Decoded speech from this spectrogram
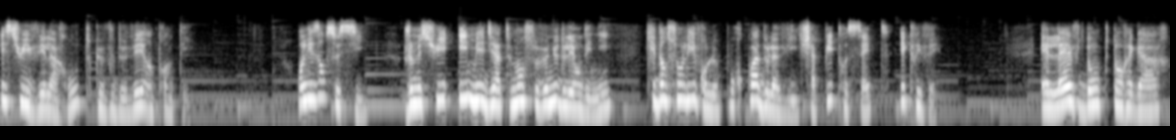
et suivez la route que vous devez emprunter. En lisant ceci, je me suis immédiatement souvenu de Léon Denis, qui dans son livre Le pourquoi de la vie, chapitre 7, écrivait Élève donc ton regard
